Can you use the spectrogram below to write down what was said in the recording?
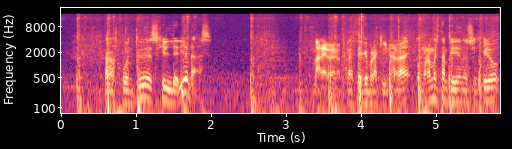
Para las juventudes hilderianas. Vale, bueno, parece que por aquí nada, ¿eh? Como no me están pidiendo sigilo...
